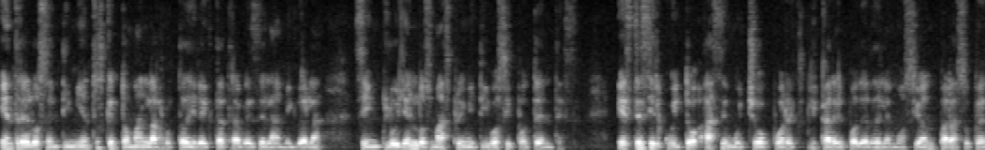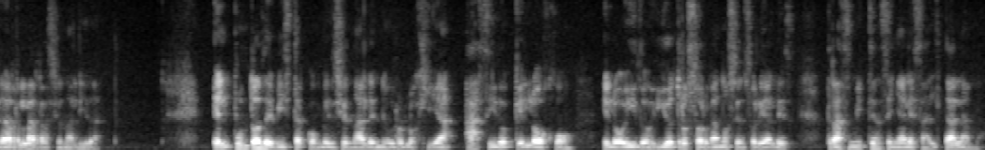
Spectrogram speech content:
Entre los sentimientos que toman la ruta directa a través de la amígdala se incluyen los más primitivos y potentes, este circuito hace mucho por explicar el poder de la emoción para superar la racionalidad. El punto de vista convencional en neurología ha sido que el ojo, el oído y otros órganos sensoriales transmiten señales al tálamo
